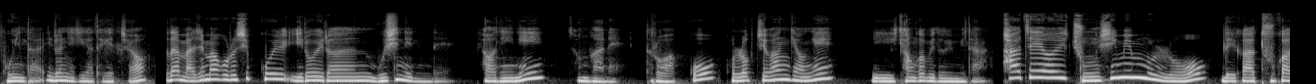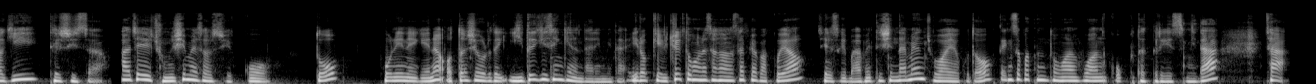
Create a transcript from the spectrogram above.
보인다 이런 얘기가 되겠죠. 그 다음 마지막으로 19일 일요일은 무신일인데 변인이 정관에 들어왔고 골록지 환경에 이 경금이 놓입니다. 화제의 중심인물로 내가 두각이 될 수 있어요. 화제의 중심에 설 수 있고 또 본인에게는 어떤 식으로든 이득이 생기는 날입니다. 이렇게 일주일 동안의 상황을 살펴봤고요. 제 해석이 마음에 드신다면 좋아요, 구독, Thanks 버튼 통한 후원 꼭 부탁드리겠습니다. 자,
